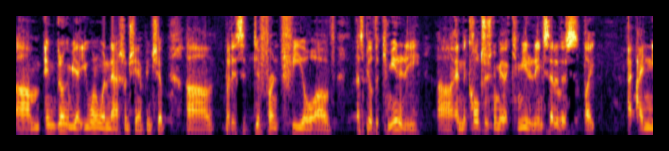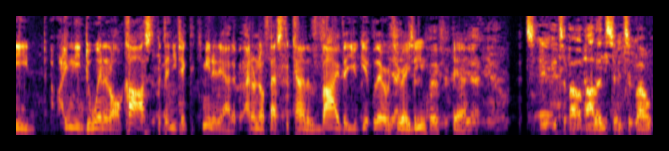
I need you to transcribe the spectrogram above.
Um, and don't get me, yeah, you want to win a national championship. Um, but it's a different feel of let's build the community, uh, and the culture is going to be that community instead of this like I, I, need I need to win at all costs, but then you take the community out of it. I don't know if that's the kind of the vibe that you get there with yeah, your AD. Perfect. Yeah, yeah. You know, it's, it's about a balance, and it's about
